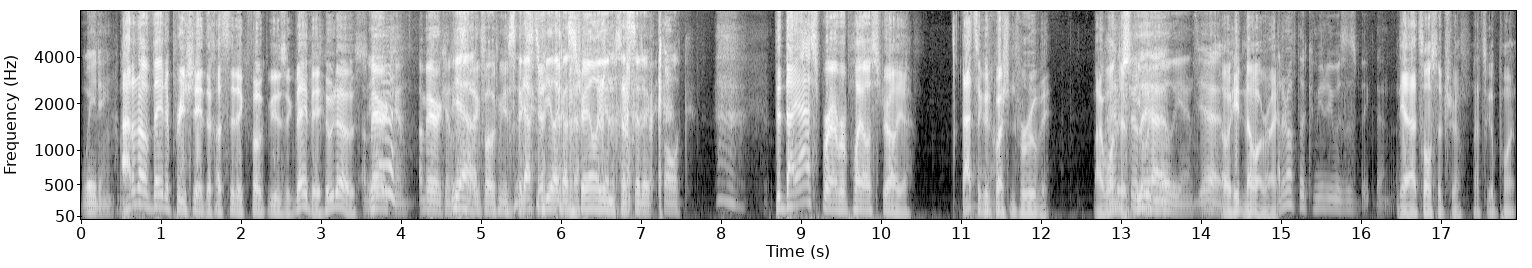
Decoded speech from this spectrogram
Waiting. I don't know if they'd appreciate the Hasidic folk music. Maybe. Who knows? American, American Yeah. Hasidic folk music. It'd have to be like Australian Hasidic folk. Did Diaspora ever play Australia? That's a good question for Ruby. I wonder. sure You would have- know the answer. Yeah. Oh, he'd know, all right. I don't know if the community was as big then. Yeah, that's also true. That's a good point.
